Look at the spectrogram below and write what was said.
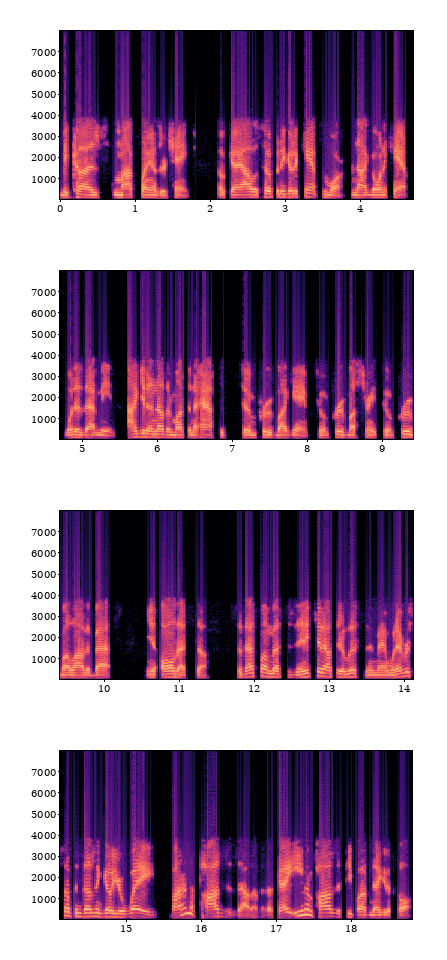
because my plans are changed. Okay, I was hoping to go to camp tomorrow. not going to camp. What does that mean? I get another month and a half to, to improve my game, to improve my strength, to improve my live at bats, you know, all that stuff. So that's my message to any kid out there listening, man. Whenever something doesn't go your way, find the positives out of it, okay? Even positive people have negative thoughts.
